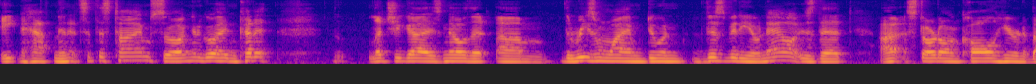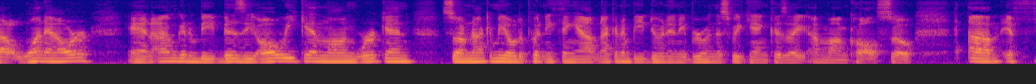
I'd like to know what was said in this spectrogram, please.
eight and a half minutes at this time. So I'm going to go ahead and cut it. Let you guys know that um, the reason why I'm doing this video now is that I start on call here in about one hour and I'm going to be busy all weekend long working. So I'm not going to be able to put anything out. Not going to be doing any brewing this weekend because I'm on call. So um, if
